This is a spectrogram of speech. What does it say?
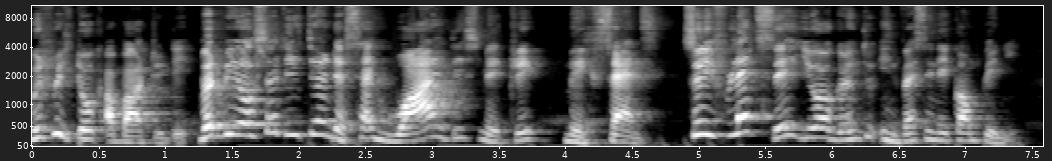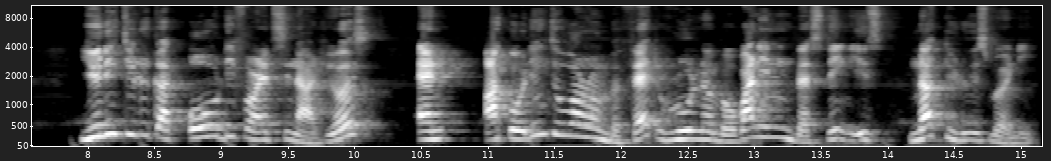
which we'll talk about today. But we also need to understand why this metric makes sense. So if let's say you are going to invest in a company, you need to look at all different scenarios and according to Warren Buffett, rule number one in investing is not to lose money.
